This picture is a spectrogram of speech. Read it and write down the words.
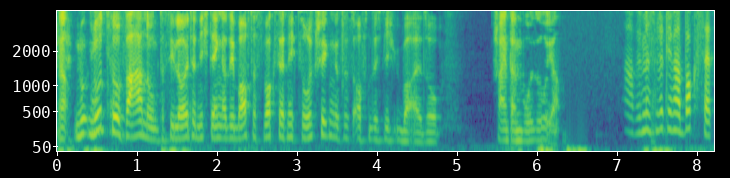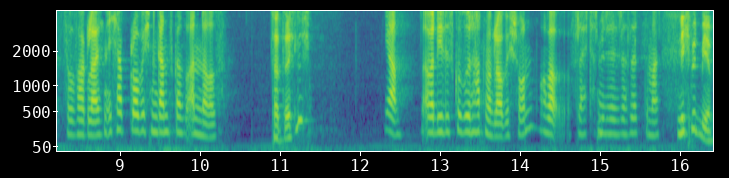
Ja. Nur, nur zur Warnung, dass die Leute nicht denken, also ihr braucht das Boxset nicht zurückschicken, es ist offensichtlich überall so. Scheint dann wohl so, ja. Ah, wir müssen wirklich mal Boxsets zu vergleichen. Ich habe, glaube ich, ein ganz, ganz anderes. Tatsächlich? Ja, aber die Diskussion hatten wir, glaube ich, schon. Aber vielleicht hatten wir das letzte Mal. Nicht mit mir.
